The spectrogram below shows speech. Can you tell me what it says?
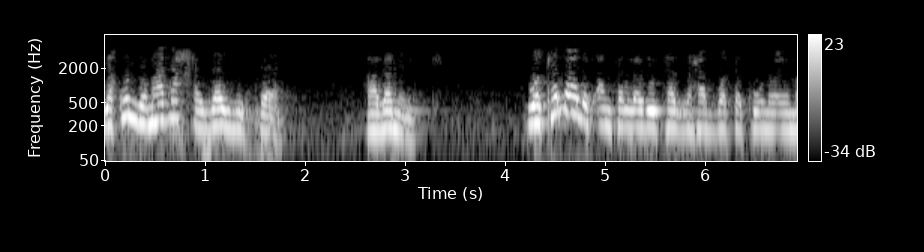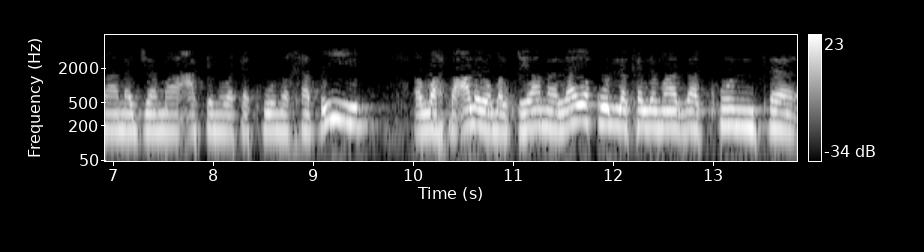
يقول لماذا حززت؟ هذا منك. وكذلك أنت الذي تذهب وتكون إمام جماعة وتكون خطيب. الله تعالى يوم القيامة لا يقول لك لماذا كنت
